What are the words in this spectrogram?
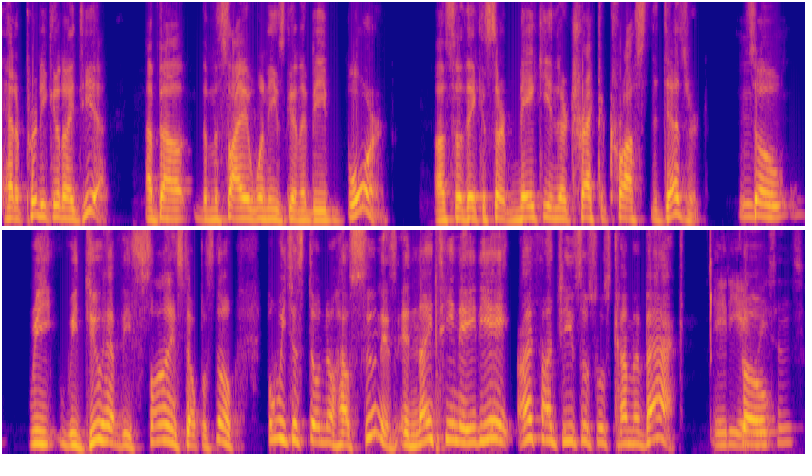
had a pretty good idea about the Messiah when he's going to be born, uh, so they could start making their trek across the desert. So Mhm. we we do have these signs to help us know, but we just don't know how soon it is. In 1988, I thought Jesus was coming back. 88 so- reasons.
